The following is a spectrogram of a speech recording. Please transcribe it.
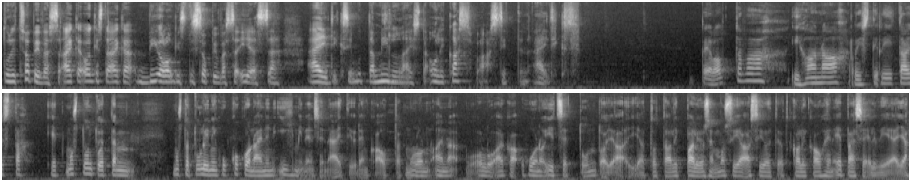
Tulit sopivassa, aika, oikeastaan aika biologisesti sopivassa iässä äidiksi, mutta millaista oli kasvaa sitten äidiksi? Pelottavaa, ihanaa, ristiriitaista. Et musta tuntuu, että musta tuli niin kuin kokonainen ihminen sen äitiyden kautta. Et mulla on aina ollut aika huono itsetunto ja, ja tota, oli paljon semmoisia asioita, jotka oli kauhean epäselviä ja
